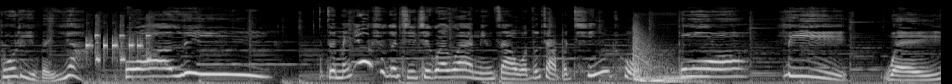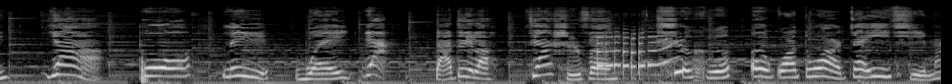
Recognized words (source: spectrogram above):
玻利维亚。玻利，怎么又是个奇奇怪怪的名字啊？我都讲不清楚。玻利维亚，玻利维亚，答对了，加十分。是和厄瓜多尔在一起吗？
